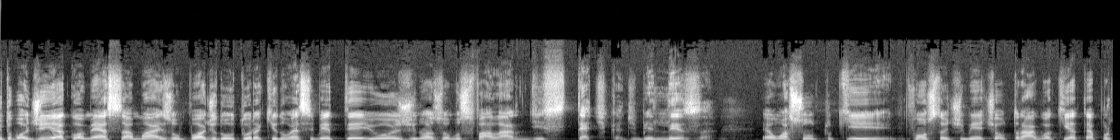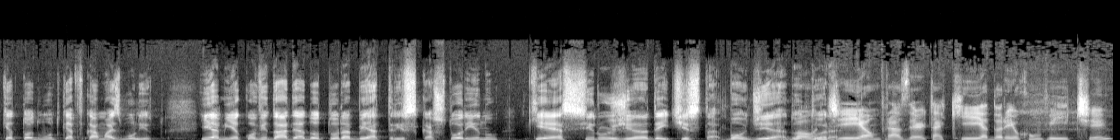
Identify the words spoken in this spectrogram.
Muito bom dia, começa mais um Pod Doutor aqui no SBT e hoje nós vamos falar de estética, de beleza. É um assunto que constantemente eu trago aqui, até porque todo mundo quer ficar mais bonito. E a minha convidada é a doutora Beatriz Castorino, que é cirurgiã dentista. Bom dia, doutora. Bom dia, é um prazer estar aqui, adorei o convite.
